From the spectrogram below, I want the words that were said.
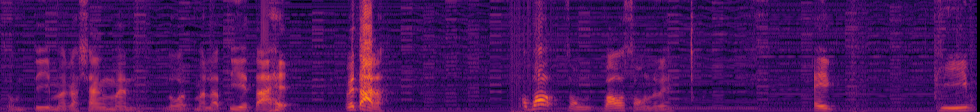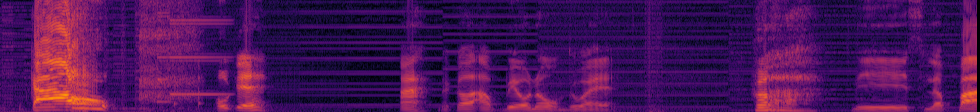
โจมตีมาก็ช่างมันโหลดมันแล้วตีให้ตาย ไม่ตายหรอเอาเบ้าสองเบ้าสองเลยไอ้พีเก้าโอเค อะ แล้วก็อัพเวลนะผมด้วย มีศิลปะ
